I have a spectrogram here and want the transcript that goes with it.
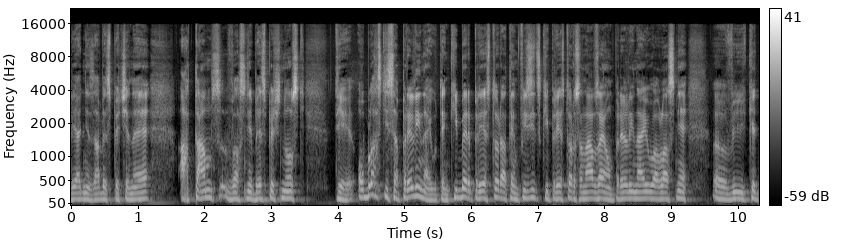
riadne zabezpečené. A tam vlastne bezpečnosť tie oblasti sa prelínajú, ten kyberpriestor a ten fyzický priestor sa navzájom prelínajú a vlastne e, vy, keď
